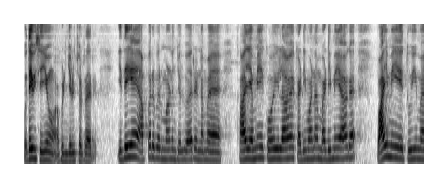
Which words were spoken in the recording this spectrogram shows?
உதவி செய்யும் அப்படின்னு சொல்லி சொல்கிறாரு இதையே அப்பர் பெருமானும் சொல்லுவார் நம்ம காயமே கோயிலாக கடிமனம் அடிமையாக வாய்மையை தூய்மை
